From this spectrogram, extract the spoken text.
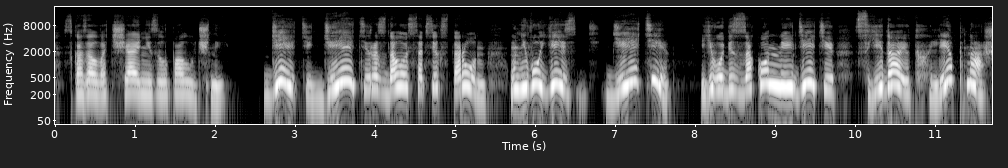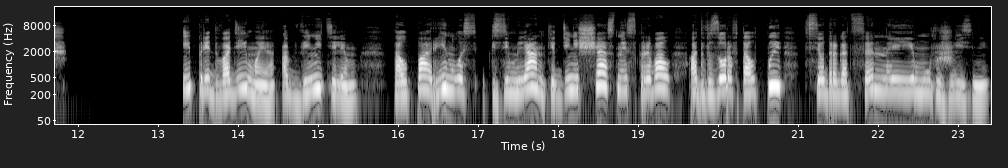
— сказал в отчаянии злополучный. «Дети, дети!» раздалось со всех сторон. «У него есть дети! Его беззаконные дети съедают хлеб наш!» И, предводимая обвинителем, толпа ринулась к землянке, где несчастный скрывал от взоров толпы все драгоценное ему в жизни.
